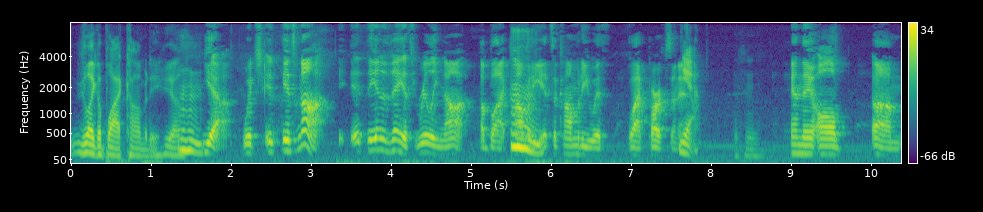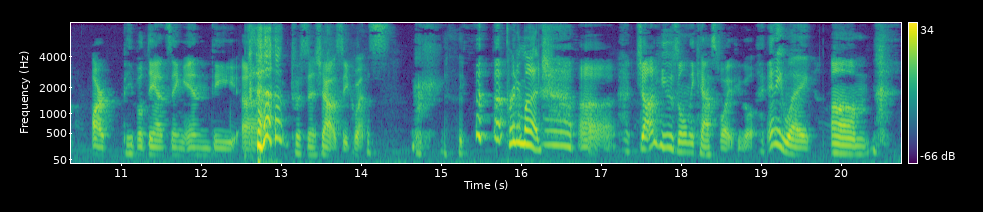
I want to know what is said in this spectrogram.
Like a black comedy. Yeah. Mm-hmm. Yeah, which it, it's not. At the end of the day, it's really not a black comedy. It's a comedy with black parts in it. Yeah. and they all um, are people dancing in the uh, twist and shout sequence. Pretty much. Uh, John Hughes only casts white people. Anyway, um,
